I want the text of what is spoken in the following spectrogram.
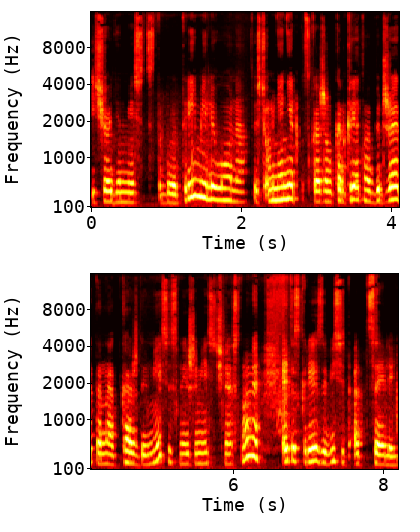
еще один месяц это было 3 миллиона. То есть у меня нет, скажем, конкретного бюджета на каждый месяц, на ежемесячной основе. Это скорее зависит зависит от целей.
